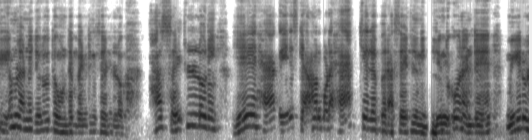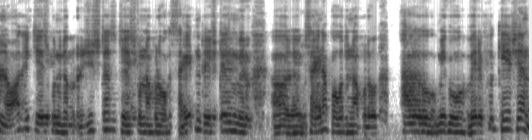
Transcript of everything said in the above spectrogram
గేమ్లు అన్ని జరుగుతూ ఉంటాయి బెట్టింగ్ సైట్లో ఆ సైట్లలోని ఏ హ్యాక్ ఏ స్కామర్ కూడా హ్యాక్ చేయలేకపోయారు ఆ సైట్లని ఎందుకు అని అంటే మీరు లాగిన్ చేసుకునేటప్పుడు రిజిస్టర్ చేసుకున్నప్పుడు ఒక సైట్ని రిజిస్టర్ మీరు సైన్ అప్ అవుతున్నప్పుడు వాళ్ళు మీకు వెరిఫికేషన్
